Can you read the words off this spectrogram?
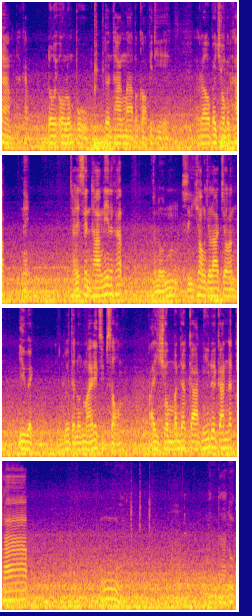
งามนะครับ โดยองค์หลวงปู่เดินทางมาประกอบพิธีเอง เราไปชมกันครับนี่ใช้เส้นทางนี้นะครับ ถนนสี่ช่องจราจรอีเวก รือถนนหมายเลข 12 ไปชมบรรยากาศนี้ด้วยกันนะครับบรรดาลูก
